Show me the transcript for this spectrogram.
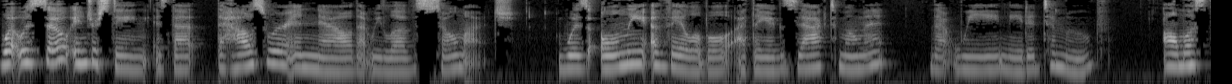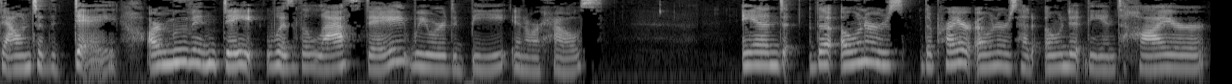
What was so interesting is that the house we're in now that we love so much was only available at the exact moment that we needed to move, almost down to the day. Our move in date was the last day we were to be in our house. And the owners, the prior owners, had owned it the entire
